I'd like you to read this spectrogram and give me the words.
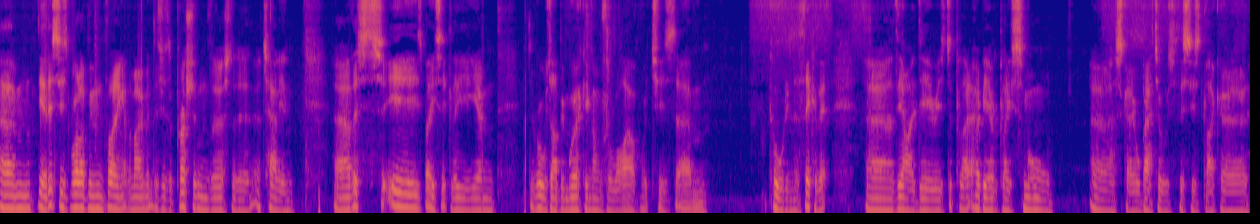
Um, yeah, this is what I've been playing at the moment. This is a Prussian versus the Italian. Uh, this is basically um, the rules I've been working on for a while, which is um, called in the thick of it. Uh, the idea is to play, I'll be able to play small uh, scale battles. This is like a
